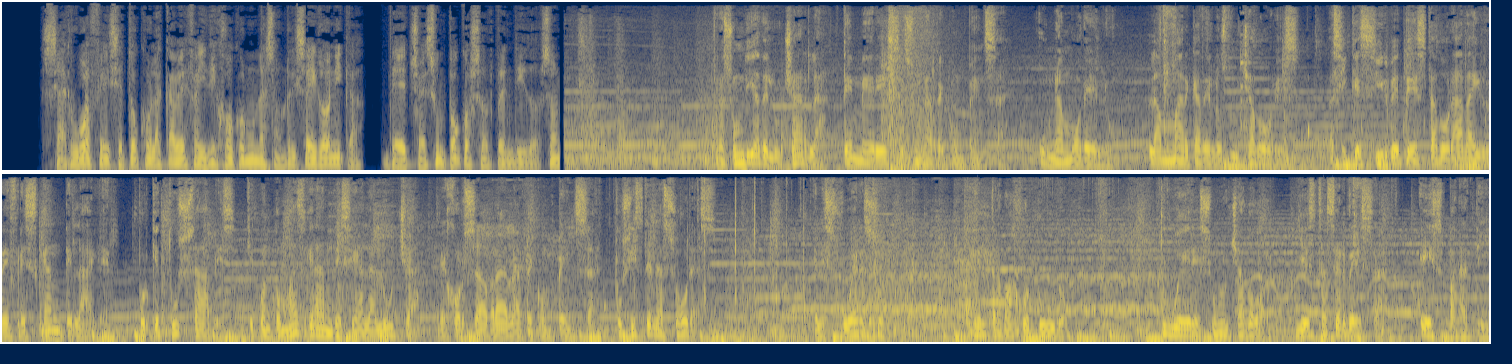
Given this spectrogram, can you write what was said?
Ruofei se tocó la cabeza y dijo con una sonrisa irónica, de hecho es un poco sorprendido. Son tras un día de lucharla, te mereces una recompensa, una modelo, la marca de los luchadores. Así que sírvete esta dorada y refrescante lager, porque tú sabes que cuanto más grande sea la lucha, mejor sabrá la recompensa. Pusiste las horas, el esfuerzo, el trabajo duro. Tú eres un luchador y esta cerveza es para ti.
